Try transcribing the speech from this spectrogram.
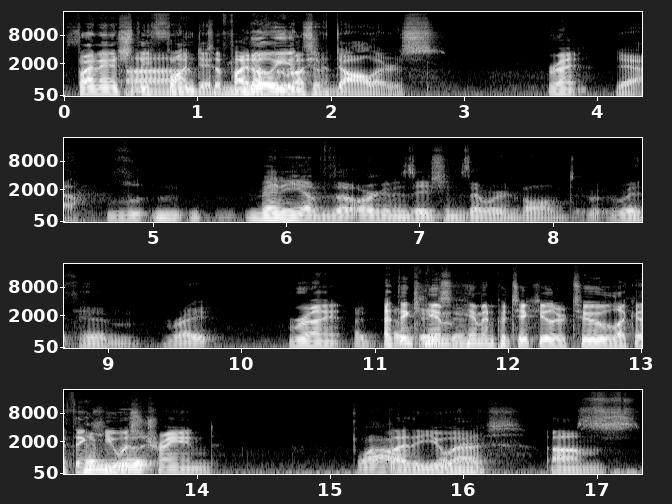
Financially Uh, funded to fight millions of dollars. right Yeah. L- m- many of the organizations that were involved with him, right? right A- i think him adjacent? him in particular too like i think Him he was trained Wow. by the okay. us um S-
